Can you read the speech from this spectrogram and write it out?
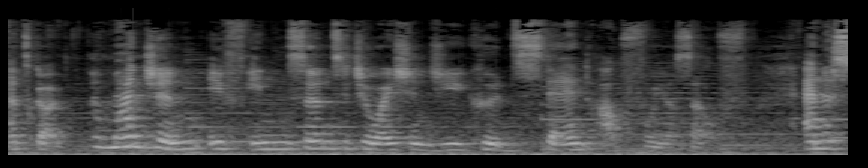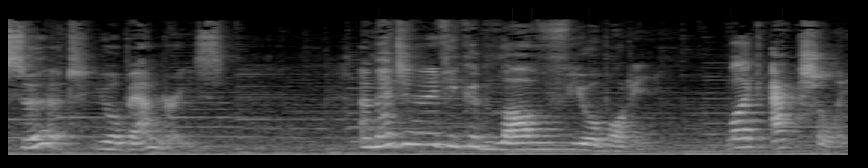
Let's go. Imagine if in certain situations you could stand up for yourself and assert your boundaries. Imagine if you could love your body, like actually,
